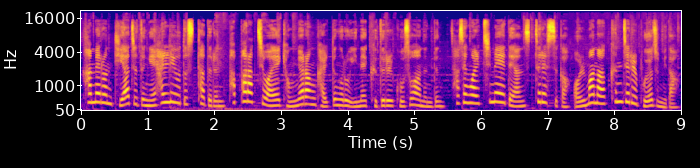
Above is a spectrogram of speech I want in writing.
카메론 디아즈 등의 할리우드 스타들은 파파라치와의 격렬한 갈등으로 인해 그들을 고소하는 등 사생활 침해에 대한 스트레스가 얼마나 큰지를 보여줍니다.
